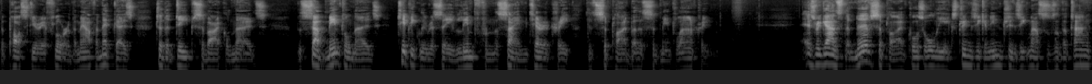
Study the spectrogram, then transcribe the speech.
the posterior floor of the mouth, and that goes to the deep cervical nodes. The submental nodes typically receive lymph from the same territory that's supplied by the submental artery. As regards the nerve supply, of course, all the extrinsic and intrinsic muscles of the tongue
